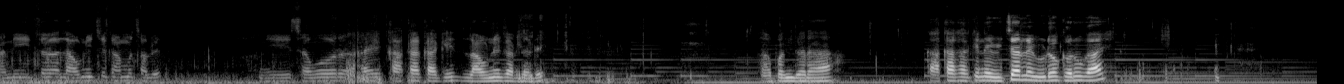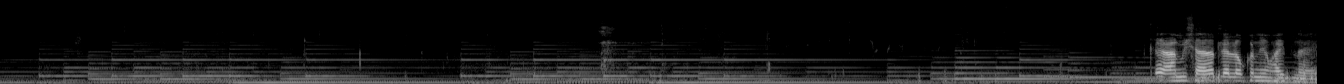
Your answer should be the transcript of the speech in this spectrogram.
आणि इथं लावणीचे कामं चालू आहेत. आणि समोर आहे काका काकी लावणी करतात आपण जरा काका काकीने विचारलं व्हिडिओ करू काय? आम्ही शहरातल्या लोकांनी माहीत नाही.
